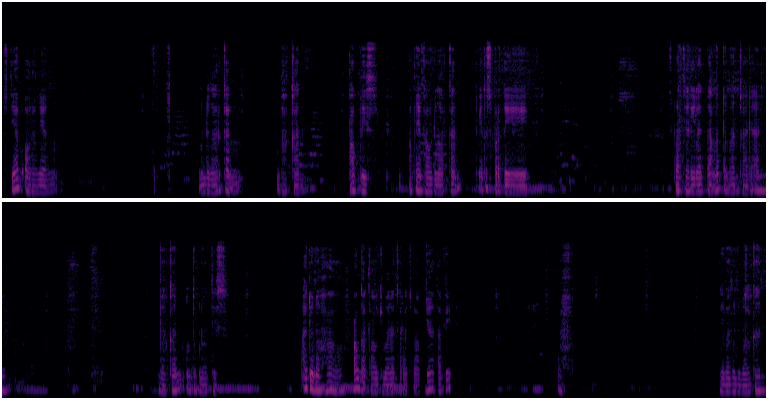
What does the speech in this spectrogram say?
Setiap orang yang mendengarkan bahkan publish apa yang kau dengarkan itu seperti seperti relate banget dengan keadaannya bahkan untuk notice. I don't know how. Aku nggak tahu gimana cara jawabnya tapi ah. Memang menyebalkan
